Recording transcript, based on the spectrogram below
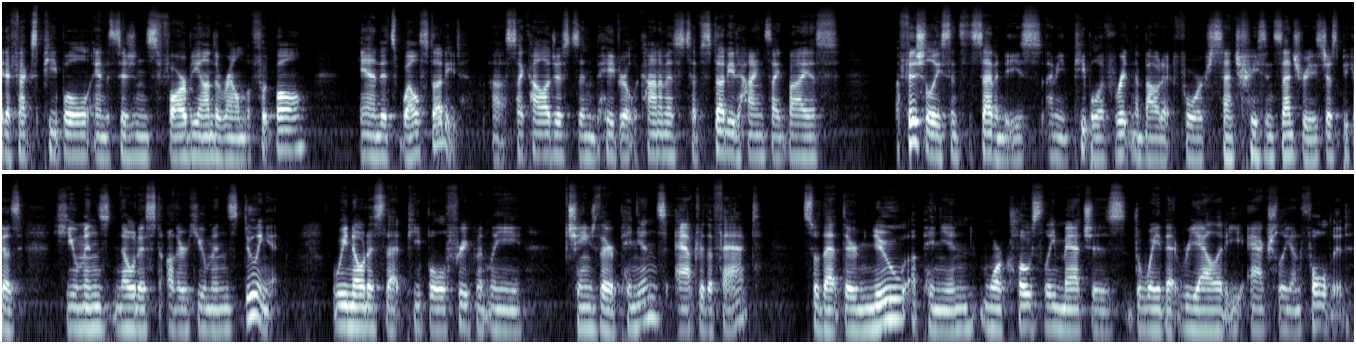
It affects people and decisions far beyond the realm of football, and it's well studied. Uh, psychologists and behavioral economists have studied hindsight bias officially since the 70s. I mean, people have written about it for centuries and centuries just because humans noticed other humans doing it. We notice that people frequently change their opinions after the fact so that their new opinion more closely matches the way that reality actually unfolded.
